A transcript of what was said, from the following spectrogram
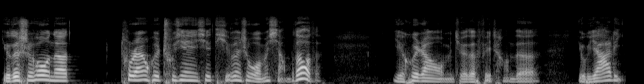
有的时候呢，突然会出现一些提问是我们想不到的，也会让我们觉得非常的有压力。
